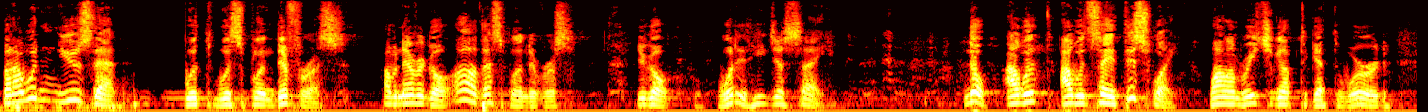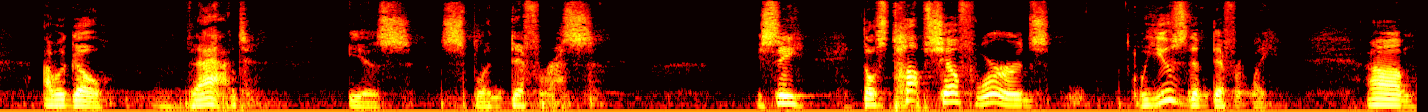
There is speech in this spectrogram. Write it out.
But I wouldn't use that with, with splendiferous. I would never go, oh, that's splendiferous. You go, what did he just say? No, I would, I would say it this way. While I'm reaching up to get the word, I would go, that is splendiferous. You see, those top shelf words, we use them differently. Um,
